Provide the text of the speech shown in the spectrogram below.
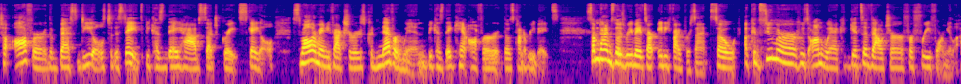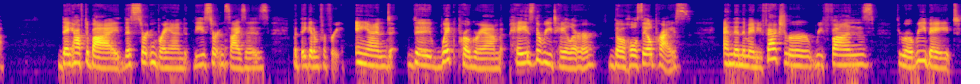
to offer the best deals to the states because they have such great scale. Smaller manufacturers could never win because they can't offer those kind of rebates. Sometimes those rebates are 85%. So a consumer who's on WIC gets a voucher for free formula. They have to buy this certain brand, these certain sizes, but they get them for free. And the WIC program pays the retailer the wholesale price and then the manufacturer refunds through a rebate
